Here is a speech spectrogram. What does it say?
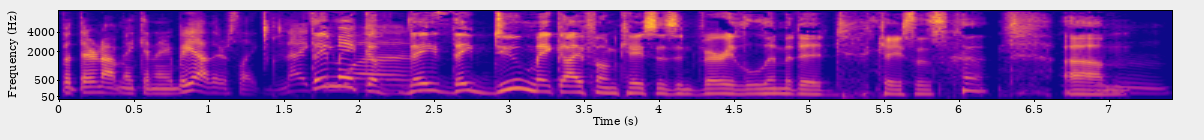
but they're not making any. But yeah, there's like Nike. They make a they they do make iPhone cases in very limited cases. um,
